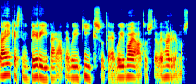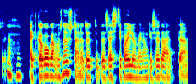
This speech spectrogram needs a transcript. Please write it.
väikeste mingite eripärade või kiiksude või vajaduste või harjumustega mm. -hmm. et ka kogemusnõustajana töötades hästi palju meil ongi seda, et äh,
